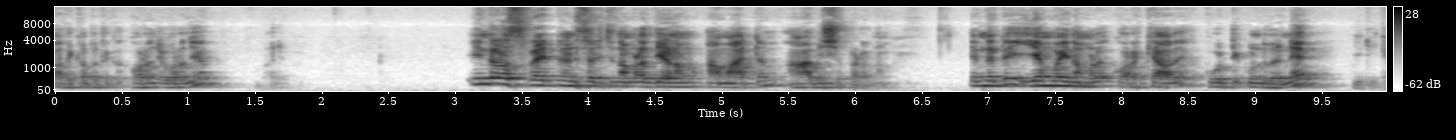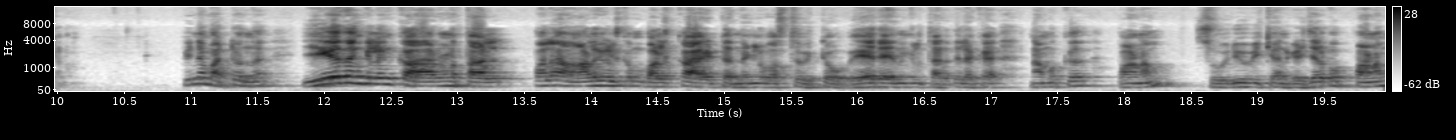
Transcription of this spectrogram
പതുക്കെ പതുക്കെ കുറഞ്ഞു കുറഞ്ഞ് വരും. ഇൻട്രസ്റ്റ് റേറ്റിനനുസരിച്ച് നമ്മൾ എന്ത് ചെയ്യണം? ആ മാറ്റം ആവശ്യപ്പെടണം. എന്നിട്ട് ഇ എം ഐ നമ്മൾ കുറയ്ക്കാതെ കൂട്ടിക്കൊണ്ട് തന്നെ ഇരിക്കണം. പിന്നെ മറ്റൊന്ന് ഏതെങ്കിലും കാരണത്താൽ പല ആളുകൾക്കും ബൾക്കായിട്ട് എന്തെങ്കിലും വസ്തു വിറ്റോ വേറെ ഏതെങ്കിലും തരത്തിലൊക്കെ നമുക്ക് പണം സ്വരൂപിക്കാൻ കഴിയും. ചിലപ്പോൾ പണം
